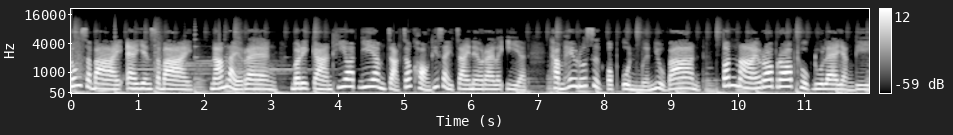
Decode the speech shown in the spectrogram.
นุ่มสบาย แอร์เย็นสบาย น้ำไหลแรง บริการที่ยอดเยี่ยมจากเจ้าของที่ใส่ใจในรายละเอียดทำให้รู้สึกอบอุ่นเหมือนอยู่บ้าน ต้นไม้รอบๆ ถูกดูแลอย่างดี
